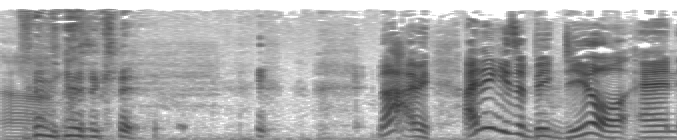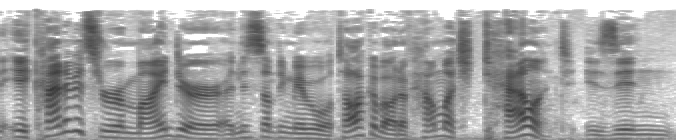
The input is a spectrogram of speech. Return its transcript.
Um, no, I mean, I think he's a big deal, and it kind of it's a reminder, and this is something maybe we'll talk about, of how much talent is in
